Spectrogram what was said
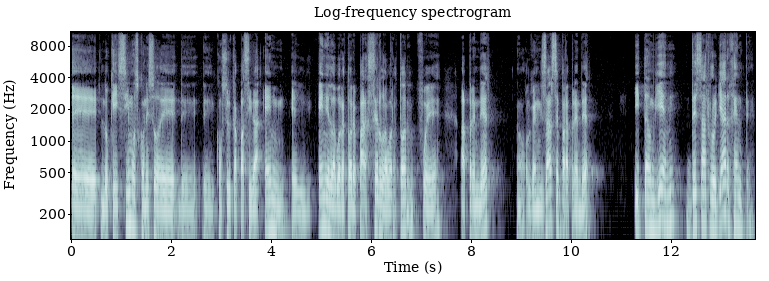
eh, lo que hicimos con eso de, construir capacidad en el, en el laboratorio para ser laboratorio fue aprender, organizarse para aprender y también desarrollar gente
